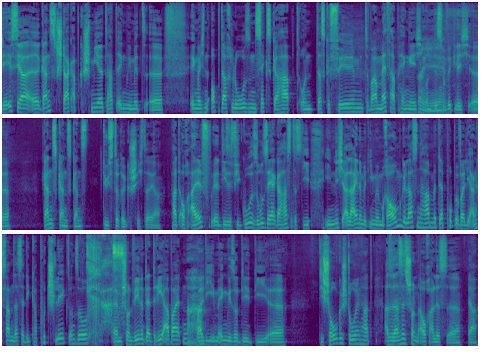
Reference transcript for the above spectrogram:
Der ist ja äh, ganz stark abgeschmiert, hat irgendwie mit äh, irgendwelchen Obdachlosen Sex gehabt und das gefilmt, war meth-abhängig Oh und ist so wirklich äh, ganz, ganz, ganz düstere Geschichte, ja. Hat auch Alf äh, diese Figur so sehr gehasst, dass die ihn nicht alleine mit ihm im Raum gelassen haben mit der Puppe, weil die Angst haben, dass er die kaputt schlägt und so. Krass. Ähm, schon während der Dreharbeiten, weil die ihm irgendwie so die, die, äh, die Show gestohlen hat. Also das ist schon auch alles, äh, ja.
